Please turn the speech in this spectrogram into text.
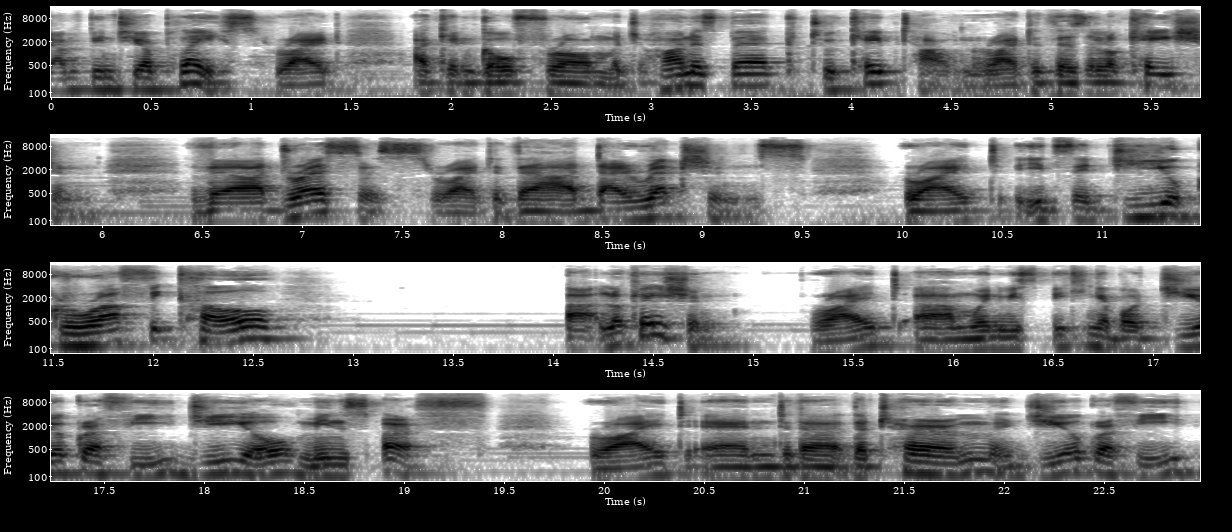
jump into your place, right? I can go from Johannesburg to Cape Town, right? There's a location, there are addresses, right? There are directions, right? It's a geographical uh, location, right? Um, when we're speaking about geography, geo means Earth right? And the, the term geography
